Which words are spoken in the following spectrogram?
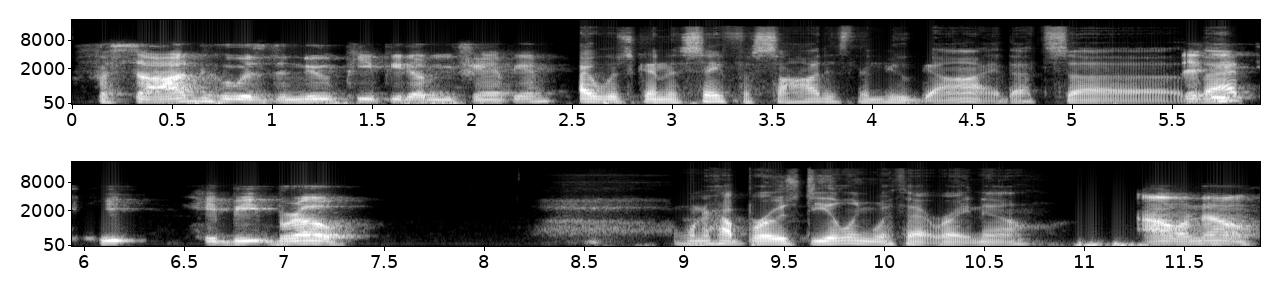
Facade, who is the new PPW champion. I was gonna say Facade is the new guy. That's uh He- that. he he beat Bro. I wonder how Bro's dealing with that right now. I don't know,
